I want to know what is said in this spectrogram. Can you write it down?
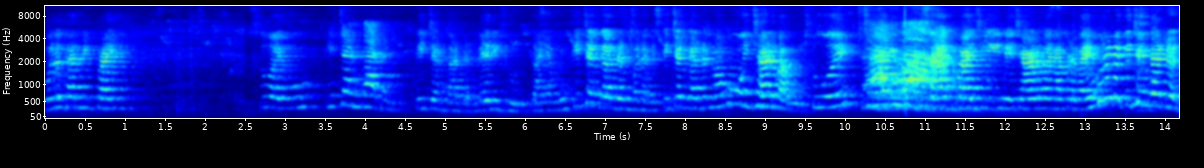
બોલો ધાર્મિક ભાઈ. શું આવ્યું kitchen garden kitchen garden very good તો અહીંયા હું કિચન ગાર્ડન બનાવીશ. કિચન ગાર્ડનમાં હું હોય ઝાડવા હોય. શું હોય? ઝાડવા. શાકભાજી ને ઝાડવા આપણે વાવ્યું હોય ને કિચન ગાર્ડન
